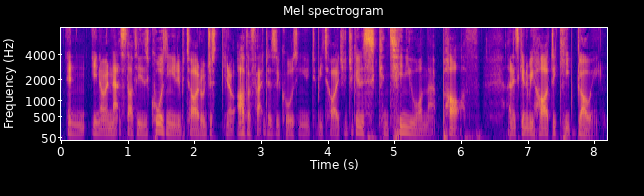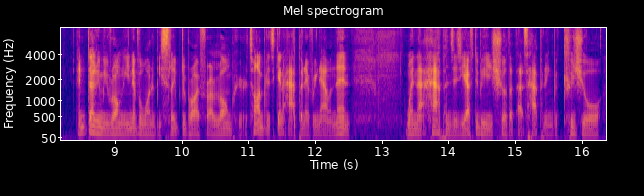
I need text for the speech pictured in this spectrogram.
and you know, and that stuff is causing you to be tired, or just you know, other factors are causing you to be tired, you're going to continue on that path, and it's going to be hard to keep going and don't get me wrong, you never want to be sleep deprived for a long period of time, but it's going to happen every now and then. When that happens, is you have to be sure that that's happening because you're,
